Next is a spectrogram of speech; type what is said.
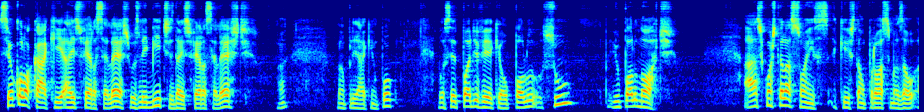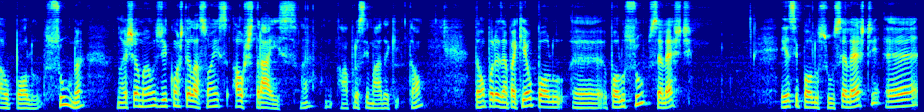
se eu colocar aqui a esfera celeste, os limites da esfera celeste, né? vou ampliar aqui um pouco, você pode ver aqui ó, o polo sul e o polo norte. As constelações que estão próximas ao, ao polo sul, né, nós chamamos de constelações austrais, né, aproximada aqui. Então, então, por exemplo, aqui é o polo, é, o polo sul celeste. Esse polo sul celeste é,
